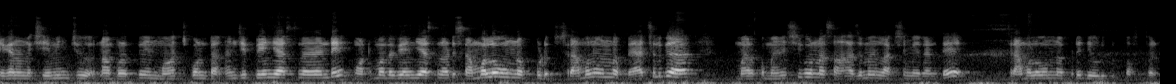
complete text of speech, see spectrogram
ఇక నన్ను క్షమించు. నా బ్రతుకు నేను మార్చుకుంటా. అని చెప్పి ఏం చేస్తున్నాడంటే మొట్టమొదటిగా ఏం చేస్తున్నాడు? శ్రమలో ఉన్నప్పుడు శ్రమలో ఉన్న బ్యాచులుగా మరొక మనిషికి ఉన్న సహజమైన లక్ష్యం ఏంటంటే శ్రమలో ఉన్నప్పుడే దేవుడు గుర్తొస్తాడు.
